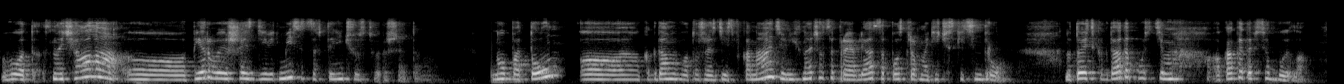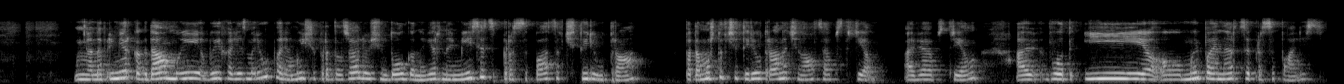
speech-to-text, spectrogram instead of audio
Вот, сначала э, первые 6-9 месяцев ты не чувствуешь этого. Но потом, а, когда мы вот уже здесь в Канаде, у них начался проявляться посттравматический синдром. Ну, то есть, когда, допустим, а как это все было? Например, когда мы выехали из Мариуполя, мы еще продолжали очень долго, наверное, месяц просыпаться в 4 утра, потому что в 4 утра начинался обстрел, авиаобстрел. А, вот, и а, мы по инерции просыпались.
